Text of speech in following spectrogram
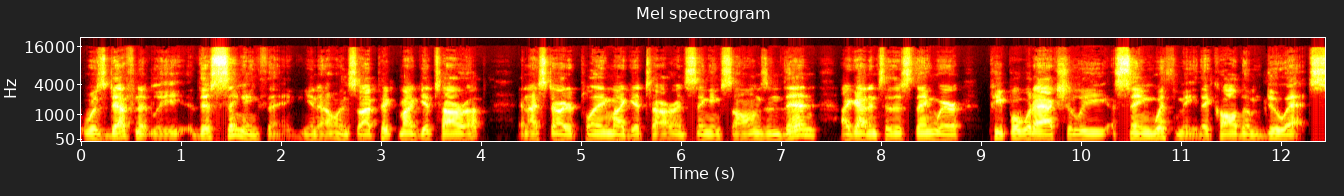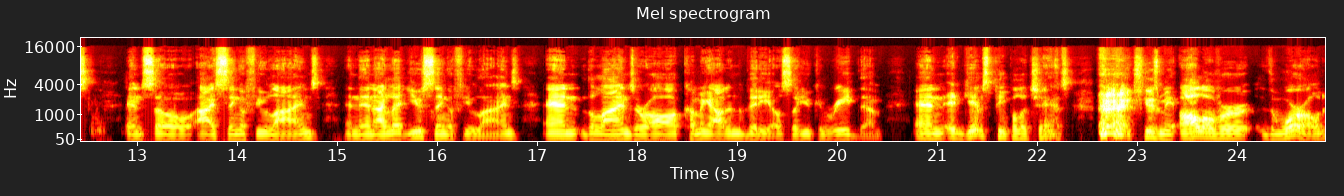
was definitely this singing thing, you know, and so I picked my guitar up and I started playing my guitar and singing songs. And then I got into this thing where people would actually sing with me. They call them duets. And so I sing a few lines and then I let you sing a few lines, and the lines are all coming out in the video so you can read them. And it gives people a chance, excuse me, all over the world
